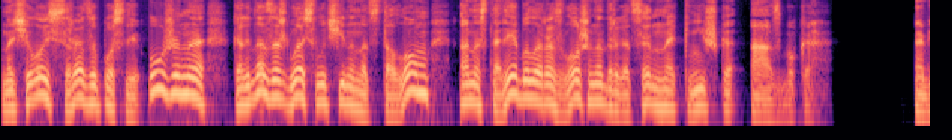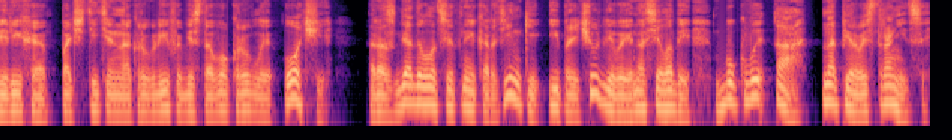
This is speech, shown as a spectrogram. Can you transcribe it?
началось сразу после ужина, когда зажглась лучина над столом, а на столе была разложена драгоценная книжка «Азбука». Абериха, почтительно округлив и без того круглые очи, разглядывала цветные картинки и причудливые на все лады буквы «А» на первой странице,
